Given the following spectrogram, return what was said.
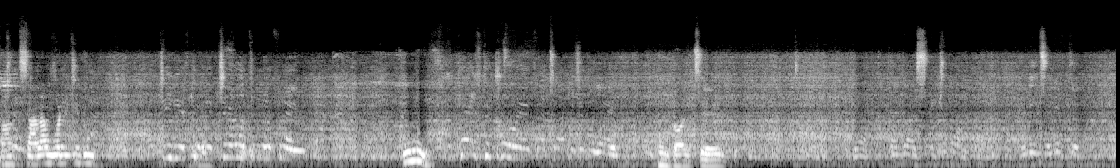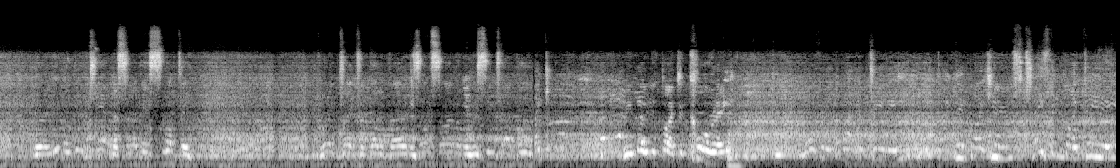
Fuck, Salah, what did you do? Genius given it Gerald Taylor field. Ooh. There's Doucouré if that tackles him away. Oh, God, save. Yeah, Van Dijk saying, come on, we need to lift it. We're a little uh, bit careless and a bit sloppy. Great play from Deulofeu, he's onside when he receives that ball. Reloaded by Doucouré. Wolford in the back of Deeney. Back in by Hughes. Chased in by Deeney.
